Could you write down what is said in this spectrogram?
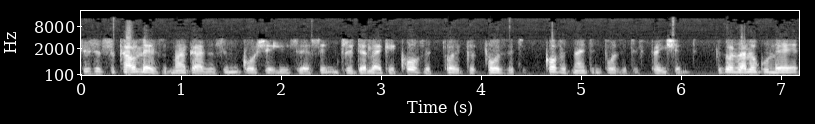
Sise sikhawuleze makaze simqoshelise simtreate like a covid po- positive covid-19 positive patient. Because kaloku le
